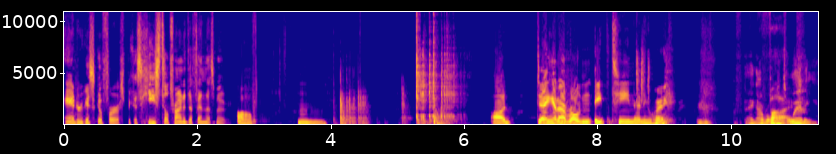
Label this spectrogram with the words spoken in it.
Andrew gets to go first because he's still trying to defend this movie. Oh. Hmm. Uh, dang it, I rolled an 18 anyway. Dang, I rolled Five. a 20.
